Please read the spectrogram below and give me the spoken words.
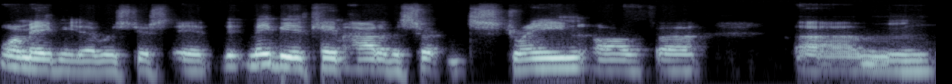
or maybe there was just it, maybe it came out of a certain strain of uh, um,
